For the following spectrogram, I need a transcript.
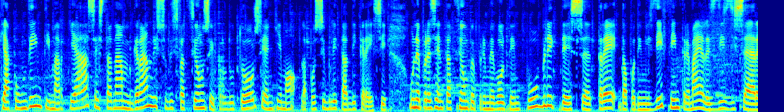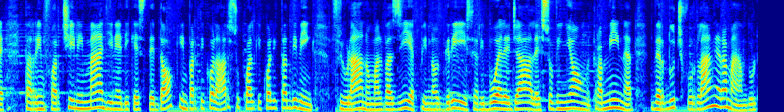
che ha convinto i marchias e sta dando grandi soddisfazioni ai produttori e anche mo la possibilità di crescere. Una presentazione per prime volte in pubblico, des 3 dopo di misdì, fin 3 mai alle 10 di sera, per rinforcare l'immagine di queste doc, in particolare su qualche qualità di vin, friulano, malvasia, pinot gris, ribuele gialle, sauvignon, traminer, verduc furlan e ramandul,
